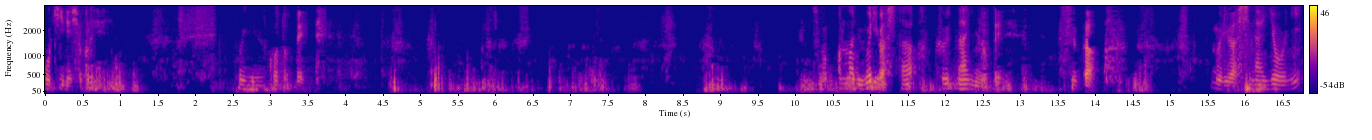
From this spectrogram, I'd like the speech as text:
大きいでしょうね。ということで、そう、あんまり無理はしたくないので、すが、無理はしないように、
